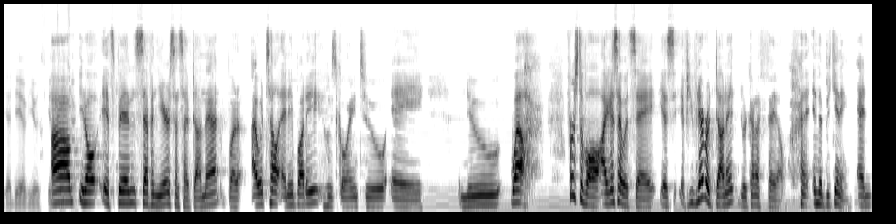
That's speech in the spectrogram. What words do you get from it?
the idea of you as a good um, teacher? You know, it's been seven years since I've done that, but I would tell anybody who's going to a new, well, first of all, I guess I would say is if you've never done it, you're going to fail in the beginning. And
